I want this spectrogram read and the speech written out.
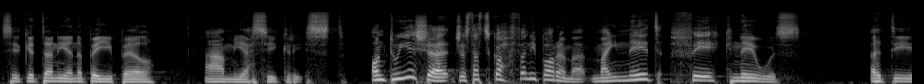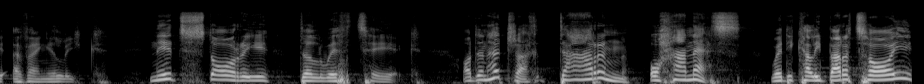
sydd gyda ni yn y Beibl am Iesu Grist. Ond dwi eisiau jyst atgoffa ni bore yma, mae nid fake news ydy y lyc. Nid stori dylwyth teg Ond yn hytrach, darn o hanes wedi cael ei baratoi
